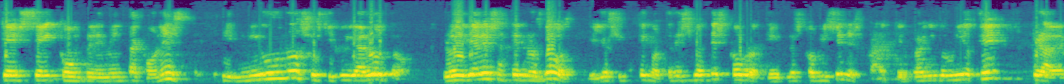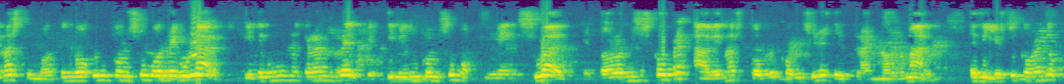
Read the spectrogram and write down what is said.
que se complementa con este. Es decir, ni uno sustituye al otro. Lo ideal es hacer los dos. Yo si tengo tres IOCs, cobro triples comisiones para que traiga un IOC, pero además como tengo un consumo regular y tengo una gran red que tiene un consumo mensual de todos los meses compra, además cobro comisiones del plan normal. Es decir, yo estoy cobrando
